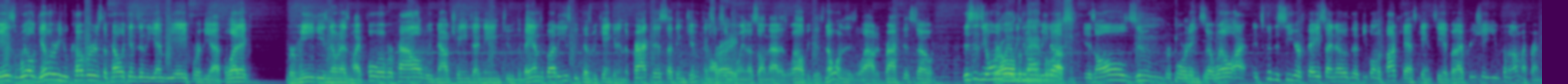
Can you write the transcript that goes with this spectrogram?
is Will Guillory, who covers the Pelicans in the NBA for The Athletic. For me, he's known as my pullover pal. We've now changed that name to the Band Buddies because we can't get into practice. I think Jim can That's also right. join us on that as well because no one is allowed to practice. So this is the only We're way we can all meet boys. up is all Zoom recording. So, Will, I, it's good to see your face. I know the people on the podcast can't see it, but I appreciate you coming on, my friend.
